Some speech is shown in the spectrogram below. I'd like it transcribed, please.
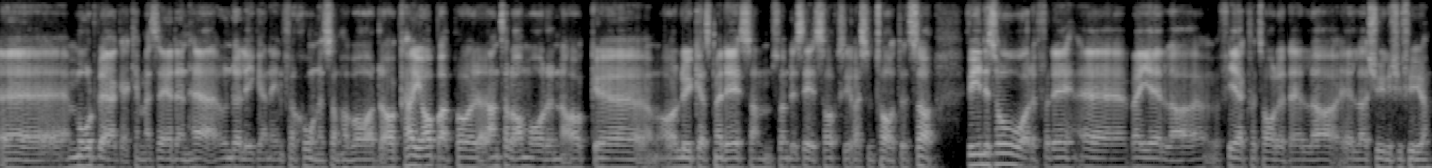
eh, motverka kan man säga den här underliggande inflationen som har varit och har jobbat på ett antal områden och, eh, och lyckats med det som, som det ses också i resultatet. Så vi är inte så oroade för det eh, vad gäller fjärde kvartalet eller, eller 2024.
